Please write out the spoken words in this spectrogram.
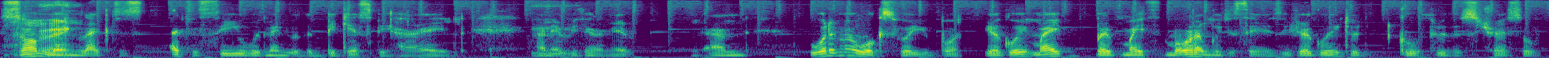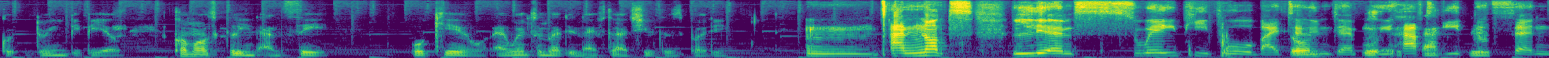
Some right. men like to like to see women with the biggest behind and mm. everything and everything. And whatever works for you, but you're going. My, my, my, what I'm going to say is, if you're going to go through the stress of doing BBL, come out clean and say, okay, oh, I went under the knife to achieve this body. Mm, and not um, sway people by telling Don't, them well, you have to eat this certain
